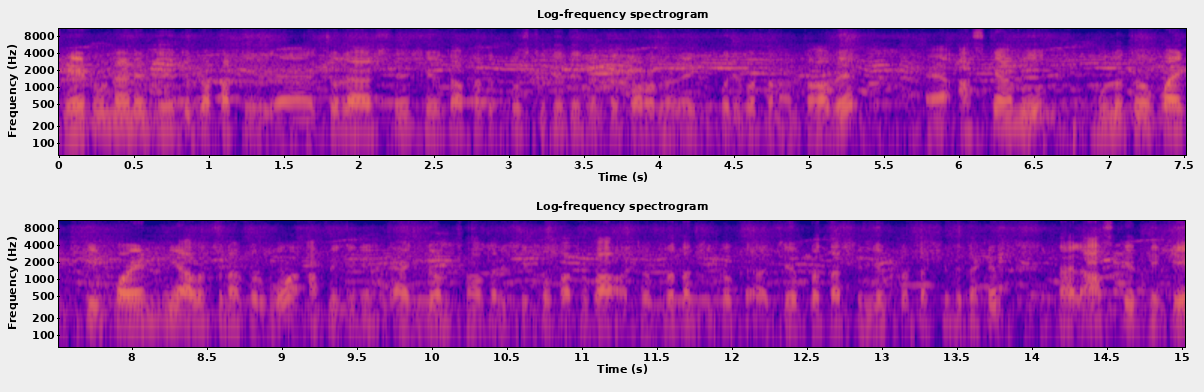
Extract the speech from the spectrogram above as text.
গ্রেড উন্নয়নের যেহেতু ব্যাপারটি চলে আসছে, সেহেতু আপনাদের প্রস্তুতিতে কিন্তু বড় ধরনের একটি পরিবর্তন আনতে হবে। আজকে আমি মূলত কয়েকটি পয়েন্ট নিয়ে আলোচনা করব। আপনি যদি একজন সহকারী শিক্ষক অথবা প্রধান শিক্ষক হচ্ছে প্রত্যাশী, নিয়োগ প্রত্যাশী হয়ে থাকেন, তাহলে আজকে থেকে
